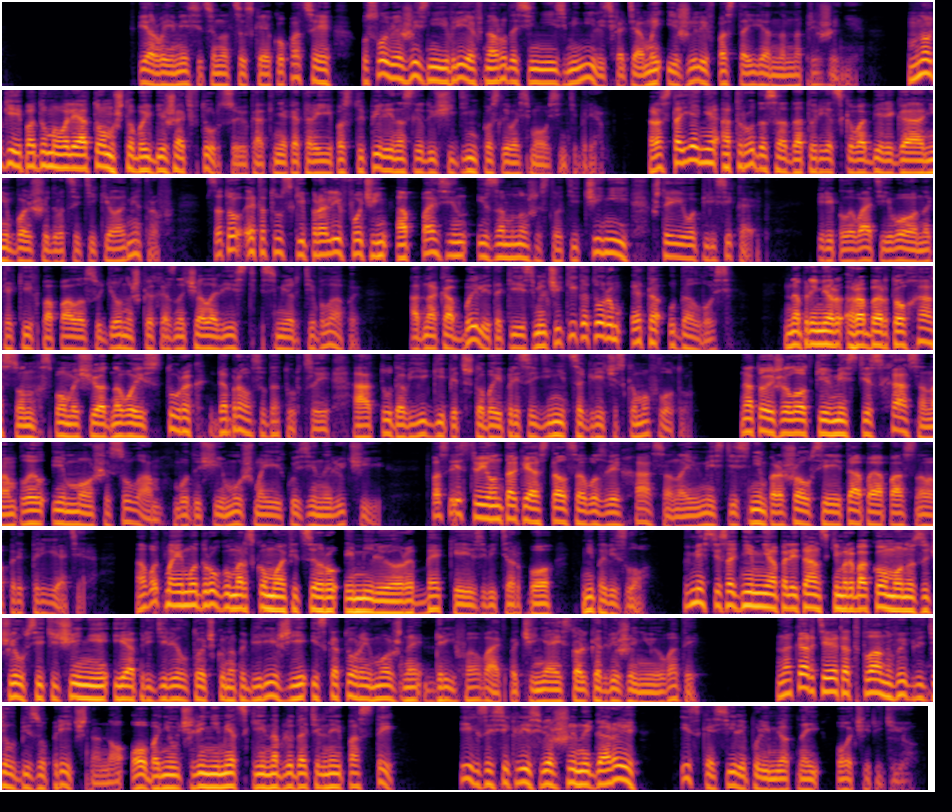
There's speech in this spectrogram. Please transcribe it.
первые месяцы нацистской оккупации условия жизни евреев на Родосе не изменились, хотя мы и жили в постоянном напряжении. Многие подумывали о том, чтобы бежать в Турцию, как некоторые и поступили на следующий день после 8 сентября. Расстояние от Родоса до турецкого берега не больше 20 километров. Зато этот узкий пролив очень опасен из-за множества течений, что его пересекают. Переплывать его на каких попало суденышках означало лезть смерти в лапы. Однако были такие смельчаки, которым это удалось. Например, Роберто Хассон с помощью одного из турок добрался до Турции, а оттуда в Египет, чтобы присоединиться к греческому флоту. На той же лодке вместе с Хасаном плыл и Моше Сулам, будущий муж моей кузины Лючии Впоследствии он так и остался возле Хасана и вместе с ним прошел все этапы опасного предприятия. А вот моему другу, морскому офицеру Эмилио Ребекке из Витербо, не повезло. Вместе с одним неаполитанским рыбаком он изучил все течения и определил точку на побережье, из которой можно дрейфовать, подчиняясь только движению воды. На карте этот план выглядел безупречно, но оба не учли немецкие наблюдательные посты. Их засекли с вершины горы и скосили пулеметной очередью.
